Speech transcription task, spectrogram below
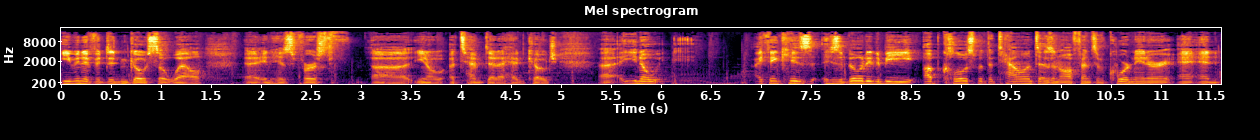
even if it didn't go so well uh, in his first, uh, you know, attempt at a head coach. Uh, you know, I think his his ability to be up close with the talent as an offensive coordinator and, and,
